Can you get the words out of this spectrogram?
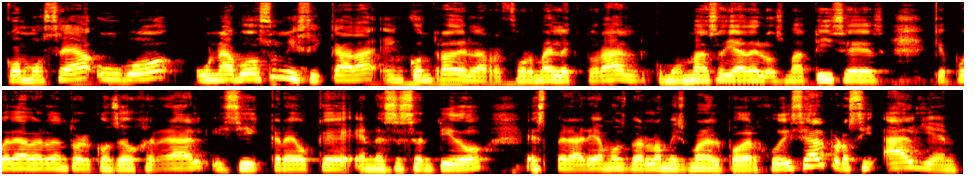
Como sea, hubo una voz unificada en contra de la reforma electoral, como más allá de los matices que puede haber dentro del Consejo General, y sí creo que en ese sentido esperaríamos ver lo mismo en el Poder Judicial, pero si alguien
